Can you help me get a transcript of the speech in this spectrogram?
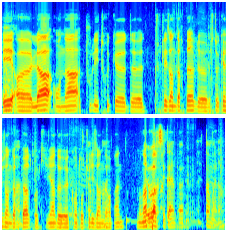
Et euh, là, on a tous les trucs euh, de. Toutes les Underpearls, le, le stockage d'Underpearl quoi, qui vient de quand on tue les Ouais. Enderman. On en a pas. c'est quand même euh, pas mal. Hein.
